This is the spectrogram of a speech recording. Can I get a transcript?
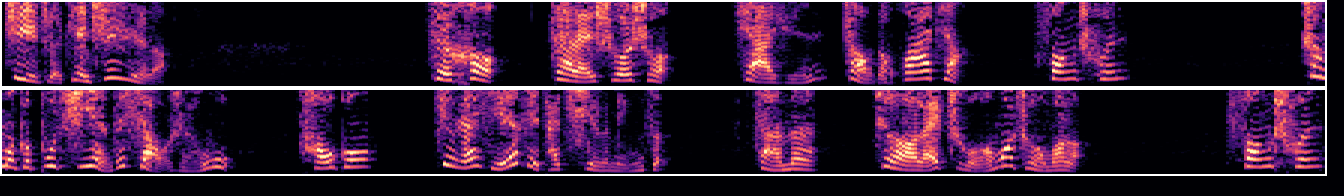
智者见智了。最后再来说说贾云找的花匠方春，这么个不起眼的小人物，曹公。竟然也给他起了名字，咱们就要来琢磨琢磨了。方春，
